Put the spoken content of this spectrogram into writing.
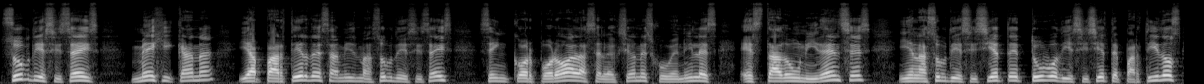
sub-16 mexicana y a partir de esa misma sub-16 se incorporó a las selecciones juveniles estadounidenses y en la sub-17 tuvo 17 partidos,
